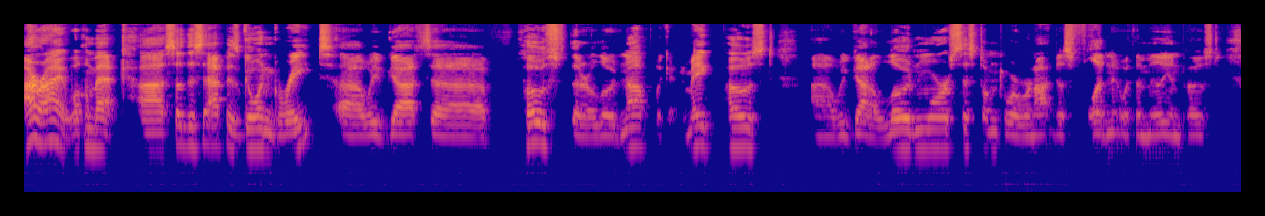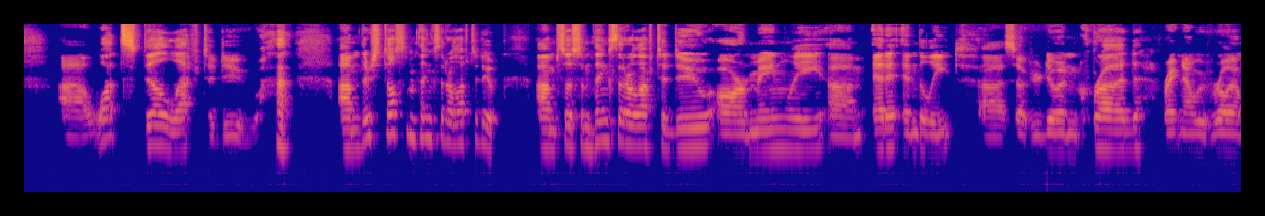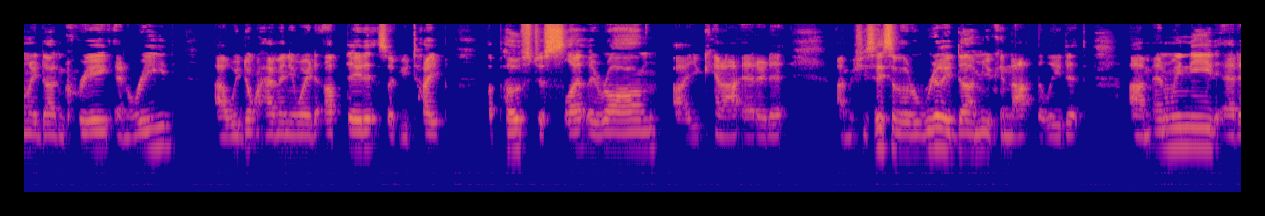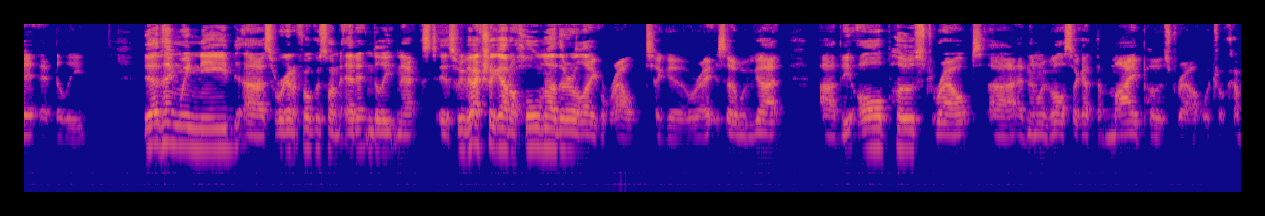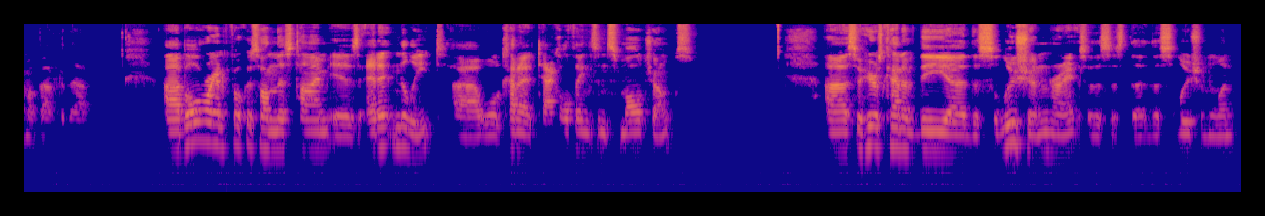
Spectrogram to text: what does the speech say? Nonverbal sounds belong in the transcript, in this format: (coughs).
All right, welcome back. Uh, so this app is going great. Uh, we've got uh, posts that are loading up. We can make posts. Uh, we've got a load more system to where we're not just flooding it with a million posts. Uh, what's still left to do? (laughs) um, there's still some things that are left to do. Um, so some things that are left to do are mainly um, edit and delete. Uh, so if you're doing CRUD, right now we've really only done create and read. we don't have any way to update it. So if you type a post just slightly wrong, uh, you cannot edit it. Um, if you say something really dumb, you cannot delete it. Um, and we need edit and delete. The other thing we need, uh, so we're going to focus on edit and delete next, is we've actually got a whole nother like route to go, right? So we've got uh, the all post route, uh, and then we've also got the my post route, which will come up after that. Uh, but what we're going to focus on this time is edit and delete. Uh, we'll kind of tackle things in small chunks. Uh, so here's kind of the uh, the solution, right? So this is the the solution one.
